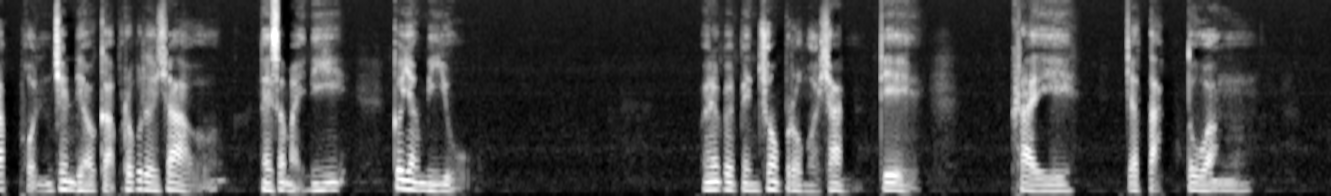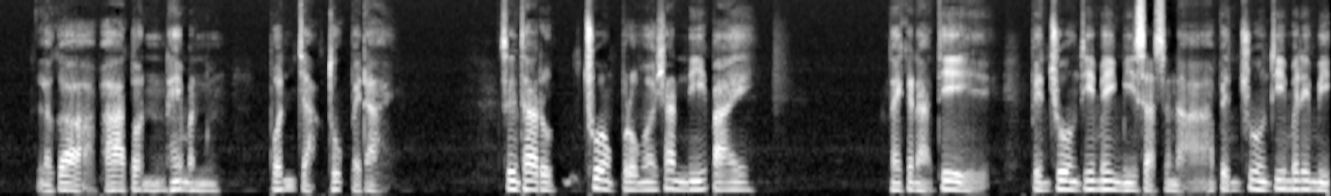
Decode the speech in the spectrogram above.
รับผลเช่นเดียวกับพระพุทธเจ้า ในสมัยนี้ก็ยังมีอยู่เพราะนั้นเป็นช่วงโปรโมชั่นที่ใครจะตักตวง แล้วก็พาตนให้มันพ้นจากทุกข์ไปได้ ซึ่งถ้าหลุดช่วงโปรโมชั่นนี้ไป ในขณะที่เป็นช่วงที่ไม่มีศาสนา เป็นช่วงที่ไม่ได้มี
